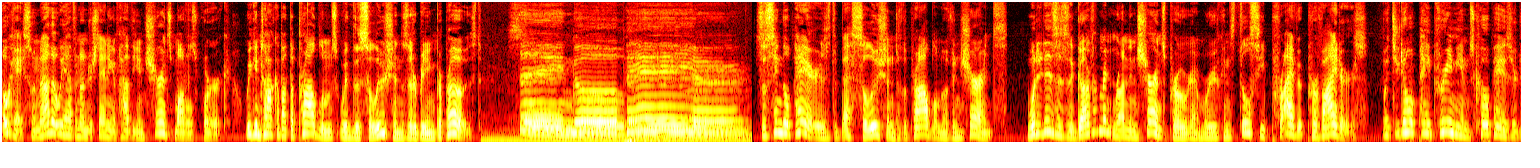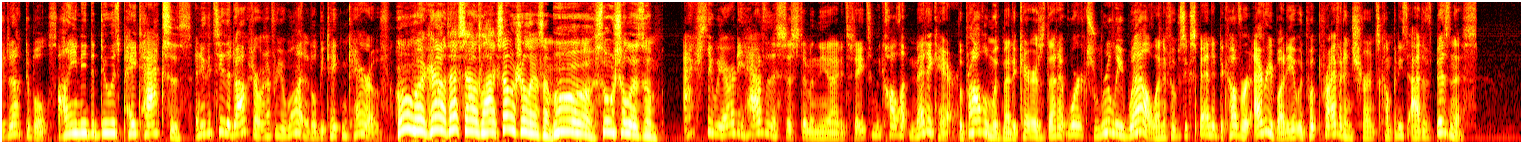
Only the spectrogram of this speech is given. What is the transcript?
Okay, so now that we have an understanding of how the insurance models work, we can talk about the problems with the solutions that are being proposed. Single payer. So single payer is the best solution to the problem of insurance. What it is is a government-run insurance program where you can still see private providers. But you don't pay premiums, copays, or deductibles. All you need to do is pay taxes. And you can see the doctor whenever you want. It'll be taken care of. Oh my god, that sounds like socialism. Ugh, socialism. Actually, we already have this system in the United States and we call it Medicare. The problem with Medicare is that it works really well, and if it was expanded to cover everybody, it would put private insurance companies out of business.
